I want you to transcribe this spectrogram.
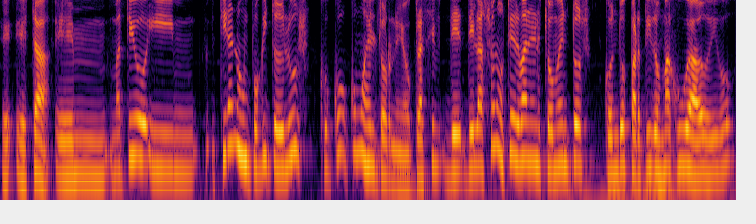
Eh, está. Em, Mateo, y mm, tiranos un poquito de luz, ¿cómo, es el torneo? De, la zona ustedes van en estos momentos con dos partidos más jugados, digo,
